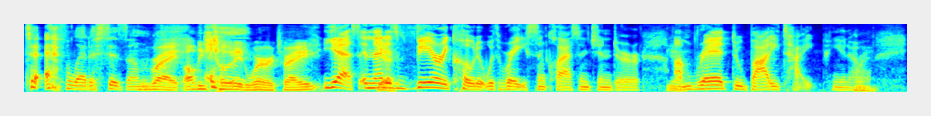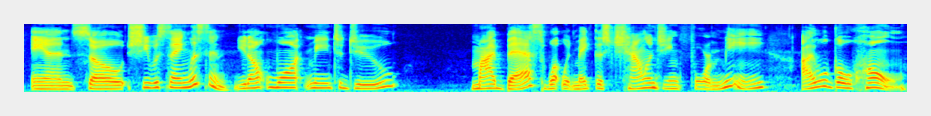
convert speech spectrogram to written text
to athleticism. Right. All these coded words, right? Yes. And that yes. is very coded with race and class and gender, yeah. um, read through body type, you know. Right. And so she was saying, listen, you don't want me to do my best, what would make this challenging for me, I will go home.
